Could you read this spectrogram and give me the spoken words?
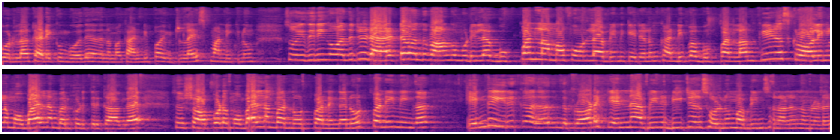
பொருளாக கிடைக்கும் போது அதை நம்ம கண்டிப்பாக யூட்டிலைஸ் பண்ணிக்கணும். ஸோ இது நீங்கள் வந்துட்டு டேரெக்டாக வந்து வாங்க முடியல புக் பண்ணலாமா ஃபோனில் அப்படின்னு கேட்டாலும் கண்டிப்பாக புக் பண்ணலாம். கீழே ஸ்க்ராலிங்கில் மொபைல் நம்பர் கொடுத்துருக்காங்க. ஸோ ஷாப்போட மொபைல் நம்பர் நோட் பண்ணுங்கள் நோட் பண்ணி நீங்கள் எங்கே இருக்கு? அதாவது இந்த ப்ராடக்ட் என்ன அப்படின்னு டீட்டெயில் சொல்லணும் அப்படின்னு சொன்னாலும் நம்மளோட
